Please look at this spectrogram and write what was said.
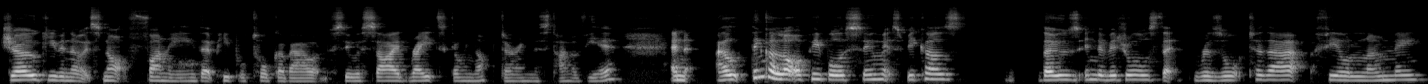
joke, even though it's not funny, that people talk about suicide rates going up during this time of year. And I think a lot of people assume it's because those individuals that resort to that feel lonely.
